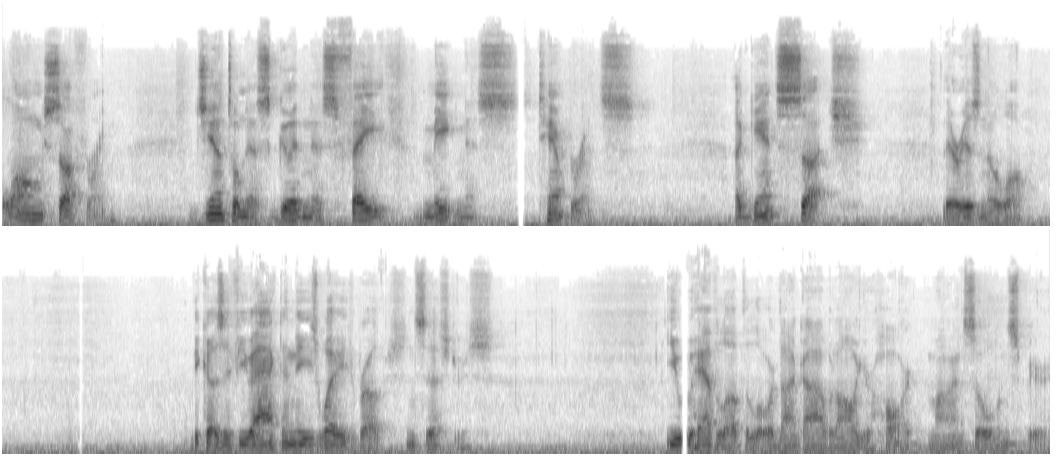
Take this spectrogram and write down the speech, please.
long-suffering, gentleness, goodness, faith, meekness, temperance. Against such there is no law. Because if you act in these ways, brothers and sisters, you have loved the Lord thy God with all your heart, mind, soul, and spirit,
